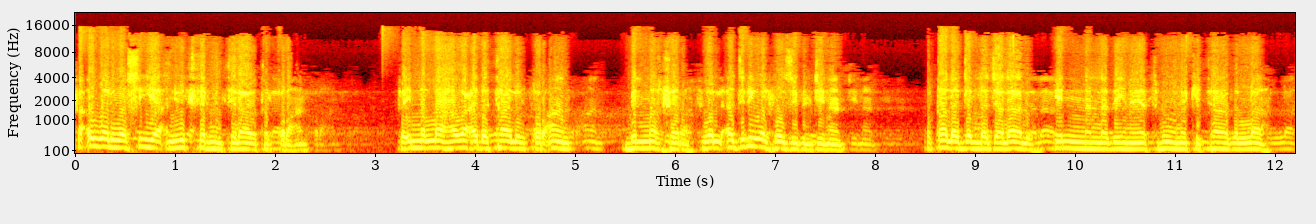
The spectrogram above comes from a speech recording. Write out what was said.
فأول وصية أن يكثر من تلاوة القرآن. فإن الله وعد تالي القرآن بالمغفرة والأجر والفوز بالجنان. وقال جل جلاله إن الذين يتلون كتاب الله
